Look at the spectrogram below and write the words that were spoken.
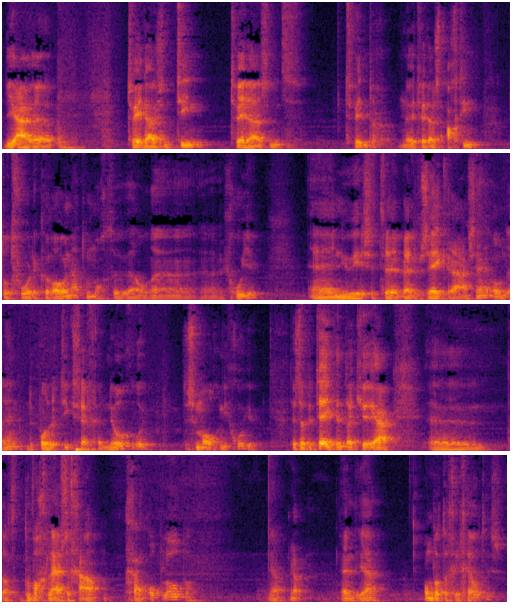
de jaren 2010, 2020, nee 2018 tot voor de corona. Toen mochten we wel uh, uh, groeien. En nu is het uh, bij de verzekeraars, hè, de, de politiek zegt nul groei. Dus ze mogen niet groeien. Dus dat betekent dat, je, ja, dat de wachtlijsten gaan, gaan oplopen. Ja. ja. En ja, omdat er geen geld is.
